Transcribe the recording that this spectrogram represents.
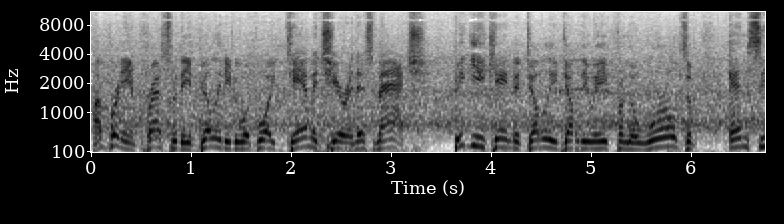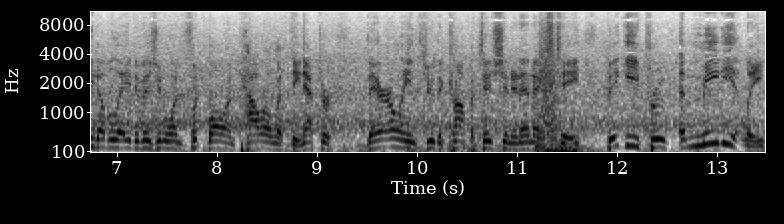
I'm pretty impressed with the ability to avoid damage here in this match. Big E came to WWE from the worlds of NCAA Division I football and powerlifting. After barreling through the competition in NXT, Big E proved immediately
